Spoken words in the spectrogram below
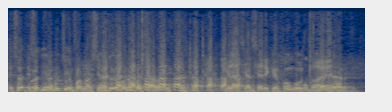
Eso, eso, tiene mucha información. Yo lo conozco a Charlie. Gracias, Sergio. Fue un gusto. Un placer. ¿eh?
